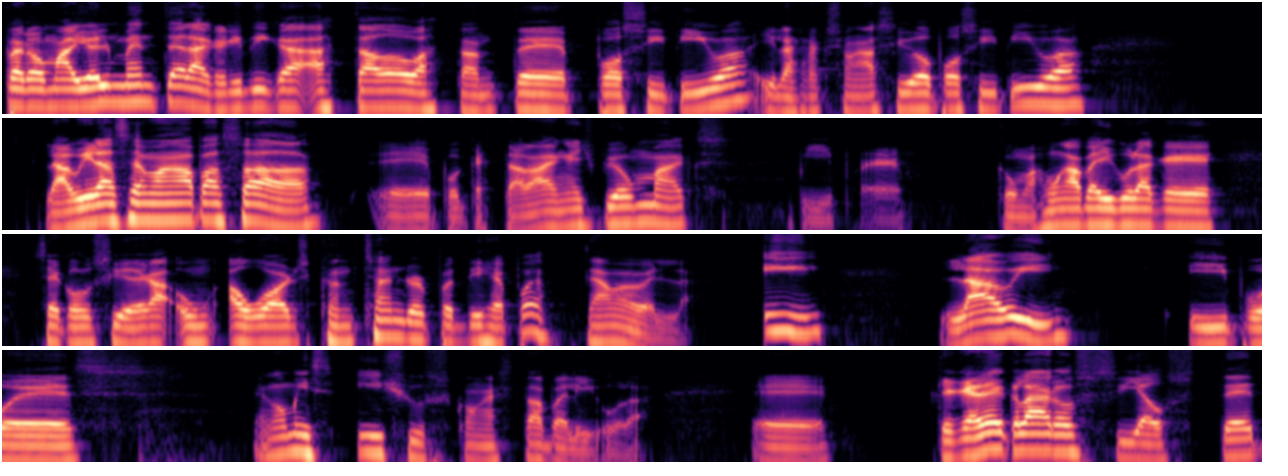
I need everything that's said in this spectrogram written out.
pero mayormente la crítica ha estado bastante positiva y la reacción ha sido positiva. La vi la semana pasada eh, porque estaba en HBO Max y pues como es una película que se considera un awards contender, pues dije pues déjame verla. Y la vi y pues tengo mis issues con esta película. Eh, que quede claro si a usted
